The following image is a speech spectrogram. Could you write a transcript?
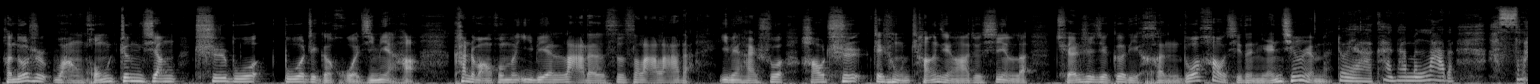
很多是网红争相吃播。剥这个火鸡面哈，看着网红们一边辣的嘶嘶啦啦的，一边还说好吃，这种场景啊，就吸引了全世界各地很多好奇的年轻人们。对呀，看他们辣的嘶啦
